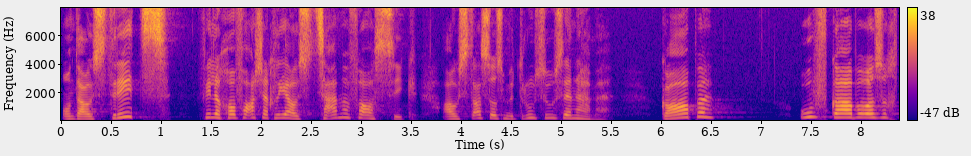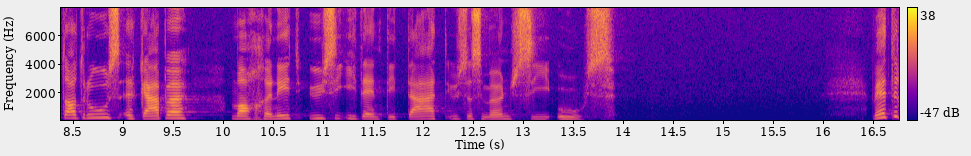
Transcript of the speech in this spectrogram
Und als drittes vielleicht auch fast ein bisschen als Zusammenfassung, als das, was wir daraus herausnehmen. Gaben, Aufgaben, die sich daraus ergeben, machen nicht unsere Identität, unser Menschsein aus. Weder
